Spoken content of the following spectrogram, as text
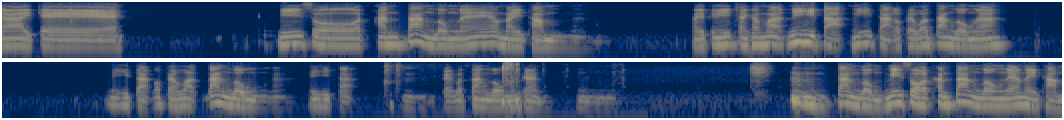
ได้แก่ มีโสดอันตั้งลงแล้วในธรรม ที่นี้ใช้คำว่านิหิตะนิหิตะก็แปลว่าตั้งลงนะนิหิตะก็แปลว่าตั้งลงนะนิหิตะแปลว่าตั้งลงเหมือนกันตั้งลง มีโสดอันตั้งลงแล้วในธรรม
